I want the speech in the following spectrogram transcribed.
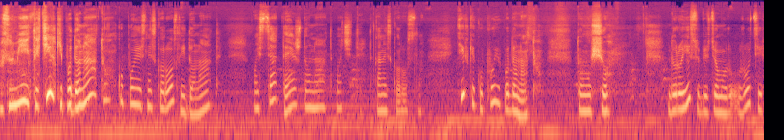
Розумієте, тільки по донату купую низькорослий донат. Ось ця теж донат, бачите, така низькоросла. Тільки купую по донату, тому що дорогі собі в цьому році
